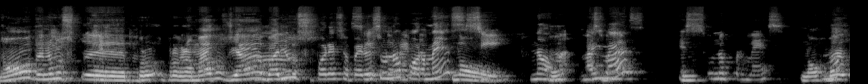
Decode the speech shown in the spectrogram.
No, tenemos eh, pro, programados ya varios. Por eso, pero sí, es uno correcto. por mes. No. Sí. No, Ma- ¿hay más? Es uno por mes. No, ¿No? más-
